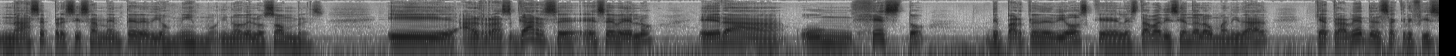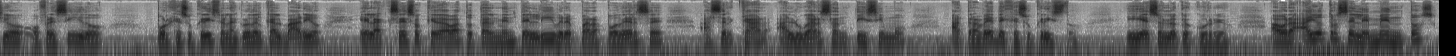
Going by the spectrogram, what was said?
nace precisamente de Dios mismo y no de los hombres. Y al rasgarse ese velo era un gesto de parte de Dios que le estaba diciendo a la humanidad que a través del sacrificio ofrecido por Jesucristo en la cruz del Calvario, el acceso quedaba totalmente libre para poderse acercar al lugar santísimo a través de Jesucristo. Y eso es lo que ocurrió. Ahora, hay otros elementos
